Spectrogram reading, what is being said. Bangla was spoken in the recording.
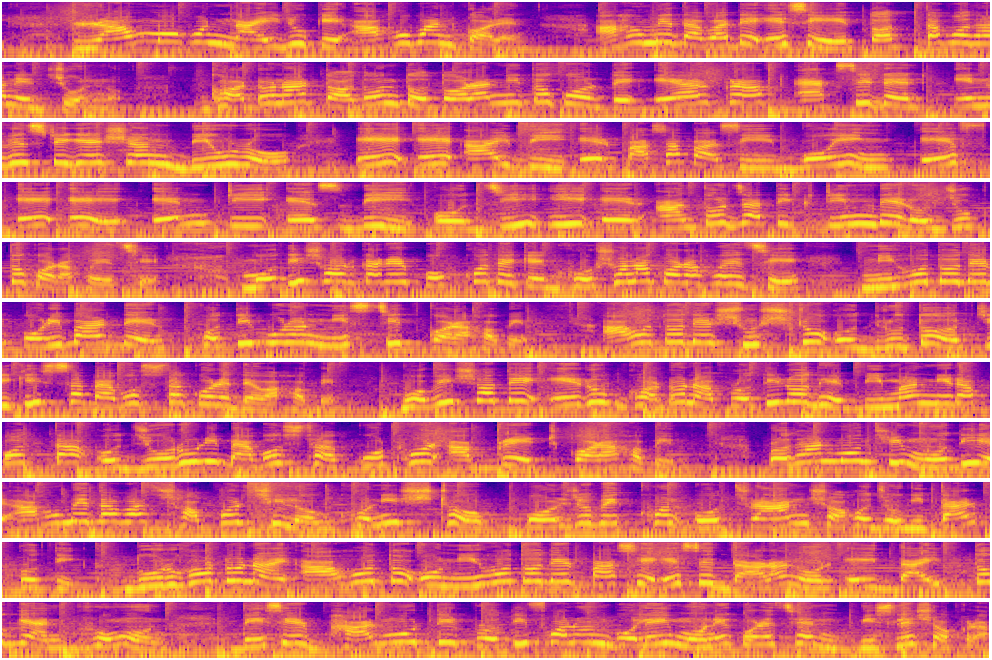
রামমোহন নাইডুকে আহ্বান করেন। আহমেদাবাদে এসে তত্ত্বাবধানের জন্য। ঘটনার তদন্ত ত্বরান্বিত করতে aircraft accident investigation bureau AAIB এর পাশাপাশি বোয়িং এফএএ, এনটিএসবি ও জিই এর আন্তর্জাতিক টিমদেরও যুক্ত করা হয়েছে। মোদী সরকারের পক্ষ থেকে ঘোষণা করা হয়েছে, নিহতদের পরিবারদের ক্ষতিপূরণ নিশ্চিত করা হবে। আহতদের সুষ্ঠু ও দ্রুত চিকিৎসা ব্যবস্থা করে দেওয়া হবে। ভবিষ্যতে এরূপ ঘটনা প্রতিরোধে বিমান নিরাপত্তা ও জরুরি ব্যবস্থা কঠোর আপগ্রেড করা হবে। প্রধানমন্ত্রী মোদী আহমেদাবাদ সফর ছিল ঘনিষ্ঠ পর্যবেক্ষণ ও ত্রাণ সহযোগিতার প্রতীক। দুর্ঘটনায় আহত ও নিহতদের পাশে এসে দাঁড়ানোর এই দায়িত্বজ্ঞান ভ্রমণ দেশের ভারমূর্তির প্রতিফলন বলেই মনে করেছেন বিশ্লেষকরা।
